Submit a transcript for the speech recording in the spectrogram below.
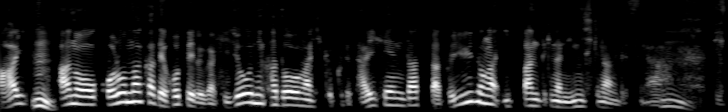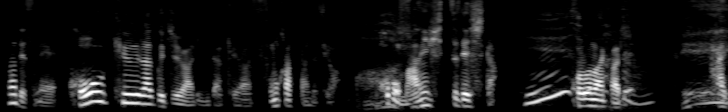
はい。うん、あの、コロナ禍でホテルが非常に稼働が低くて大変だったというのが一般的な認識なんですが、うん実はですね、高級ラグジュアリーだけはすごかったんですよ。ほぼ満室でした。えーコロナ禍ではい。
